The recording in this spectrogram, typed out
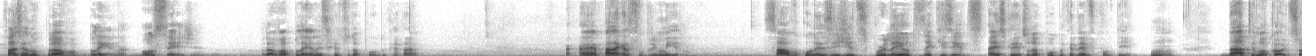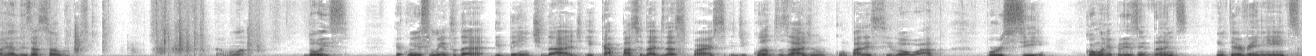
fazendo prova plena. Ou seja, prova plena escritura pública, tá? É, parágrafo 1 Salvo quando exigidos por lei outros requisitos, a escritura pública deve conter 1. Um, data e local de sua realização. Vamos lá. 2. Reconhecimento da identidade e capacidade das partes e de quantos hajam comparecido ao ato por si, como representantes, intervenientes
